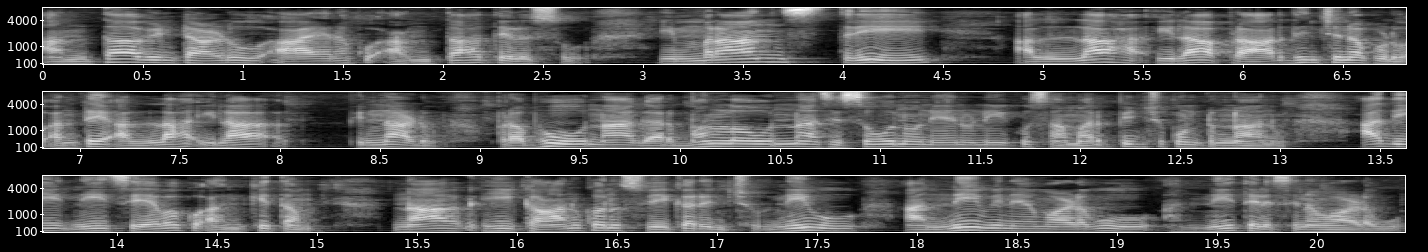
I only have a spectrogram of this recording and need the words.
అంతా వింటాడు ఆయనకు అంతా తెలుసు. ఇమ్రాన్ స్త్రీ అల్లాహ్ ఇలా ప్రార్థించినప్పుడు అంటే అల్లాహ్ ఇలా విన్నాడు ప్రభు నా గర్భంలో ఉన్న శిశువును నేను నీకు సమర్పించుకుంటున్నాను. అది నీ సేవకు అంకితం. నా ఈ కానుకను స్వీకరించు. నీవు అన్నీ వినేవాడవు అన్నీ తెలిసినవాడవు.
